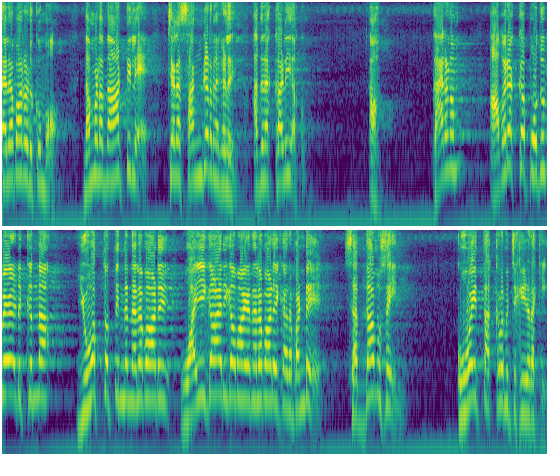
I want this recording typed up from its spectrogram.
നിലപാടെടുക്കുമ്പോൾ നമ്മുടെ നാട്ടിലെ ചില സംഘടനകൾ അതിനെ കളിയാക്കും. ആ കാരണം അവരൊക്കെ പൊതുവെ എടുക്കുന്ന യുവത്വത്തിന്റെ നിലപാട് വൈകാരികമായ നിലപാടേക്കാണ്. പണ്ട് സദ്ദാം ഹുസൈൻ കുവൈത്ത് ആക്രമിച്ച് കീഴടക്കി.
